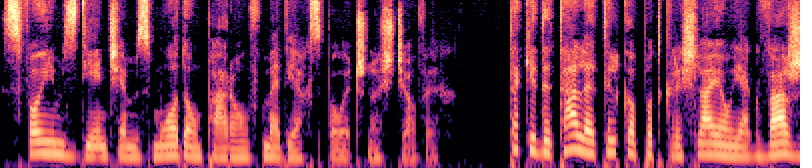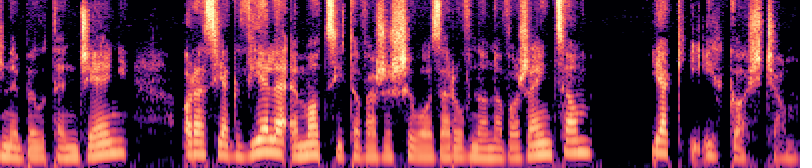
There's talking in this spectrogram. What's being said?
swoim zdjęciem z młodą parą w mediach społecznościowych. Takie detale tylko podkreślają, jak ważny był ten dzień oraz jak wiele emocji towarzyszyło zarówno nowożeńcom, jak i ich gościom.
